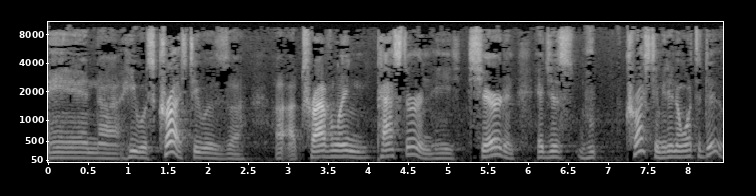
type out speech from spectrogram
And uh, he was crushed. He was uh, a, traveling pastor, and he shared, and it just crushed him. He didn't know what to do.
